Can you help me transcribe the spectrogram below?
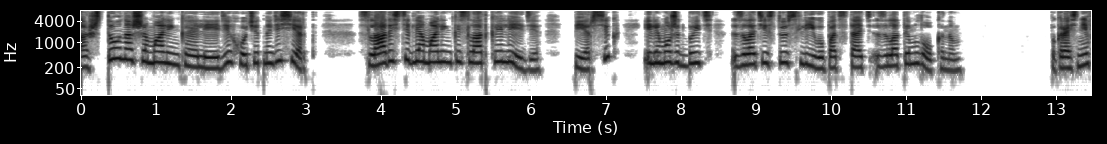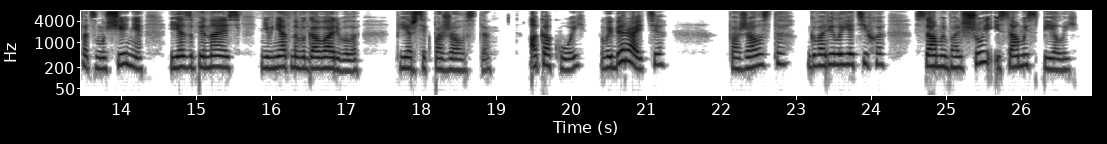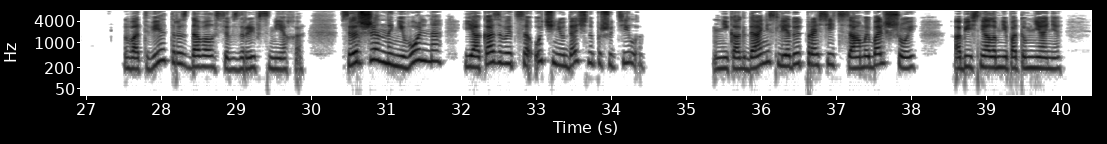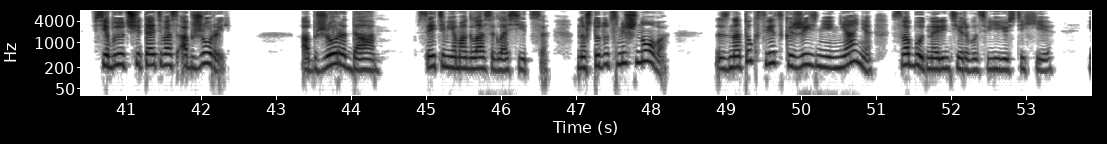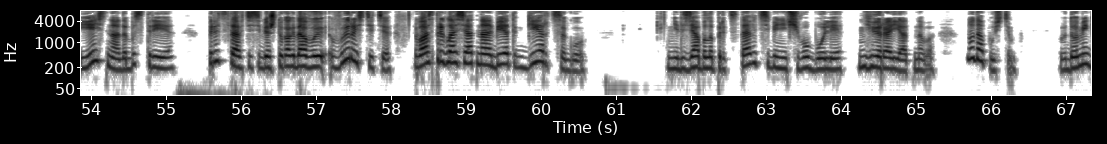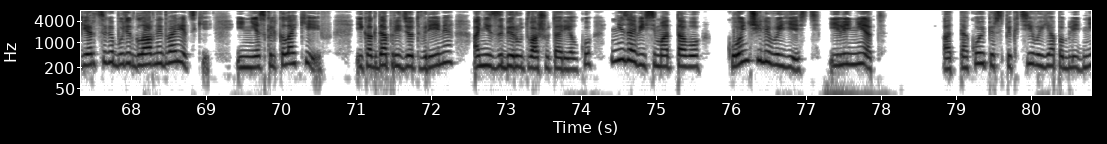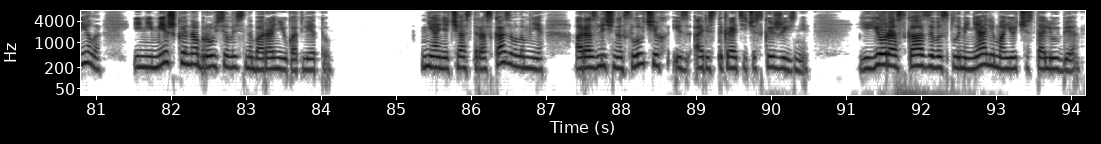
«А что наша маленькая леди хочет на десерт? Сладости для маленькой сладкой леди, персик или, может быть, золотистую сливу под стать золотым локоном?» Покраснев от смущения, я, запинаясь, невнятно выговаривала. «Персик, пожалуйста». «А какой? Выбирайте». «Пожалуйста», — говорила я тихо, — «самый большой и самый спелый». В ответ раздавался взрыв смеха. Совершенно невольно я, оказывается, очень удачно пошутила. «Никогда не следует просить самый большой», — объясняла мне потом няня. «Все будут считать вас обжорой». «Обжора, да, с этим я могла согласиться. Но что тут смешного?» Знаток светской жизни няня свободно ориентировалась в ее стихии. Есть надо быстрее. Представьте себе, что когда вы вырастете, вас пригласят на обед к герцогу. Нельзя было представить себе ничего более невероятного. Ну, допустим. В доме герцога будет главный дворецкий и несколько лакеев, и когда придет время, они заберут вашу тарелку, независимо от того, кончили вы есть или нет. От такой перспективы я побледнела и, не мешкая, набросилась на баранью котлету. Няня часто рассказывала мне о различных случаях из аристократической жизни. Ее рассказы воспламеняли мое честолюбие.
